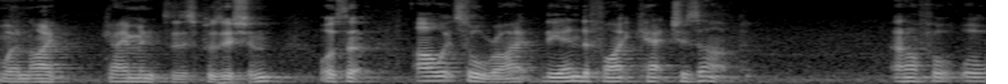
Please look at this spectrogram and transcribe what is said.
when I came into this position was that, oh, it's all right, the endophyte catches up. And I thought, well,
